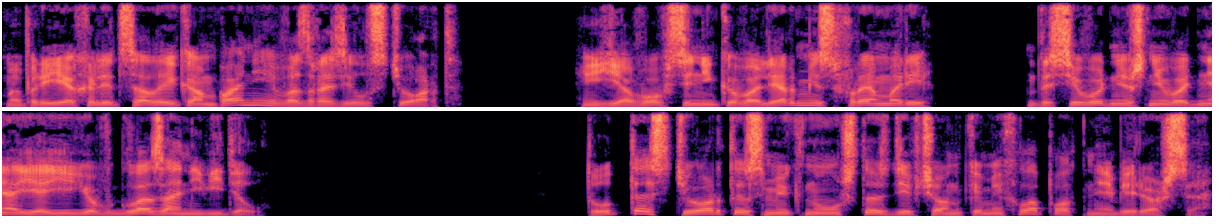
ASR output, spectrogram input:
«Мы приехали целой компанией», — возразил Стюарт. «Я вовсе не кавалер, мисс Фреммери. До сегодняшнего дня я ее в глаза не видел». Тут-то Стюарт и смекнул, что с девчонками хлопот не оберешься.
